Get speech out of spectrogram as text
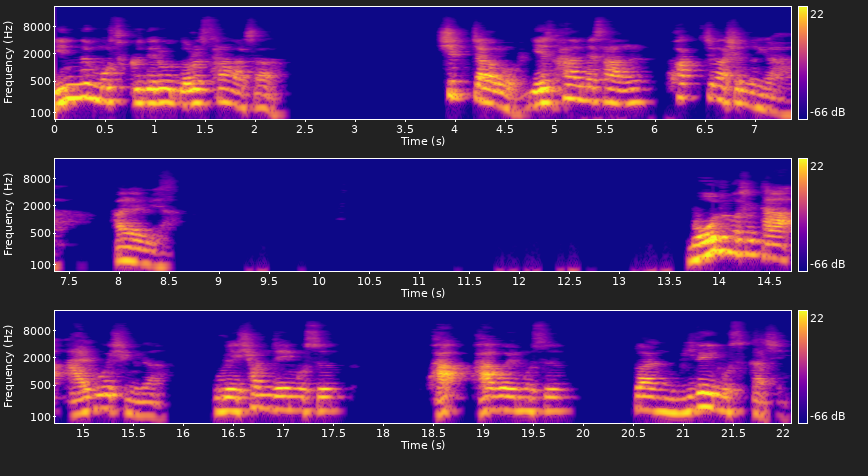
있는 모습 그대로 너를 사랑하사, 십자가로 예수 하나님의 사랑을 확증하셨느니라. 할렐루야. 모든 것을 다 알고 계십니다. 우리의 현재의 모습, 과, 과거의 모습, 또한 미래의 모습까지.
